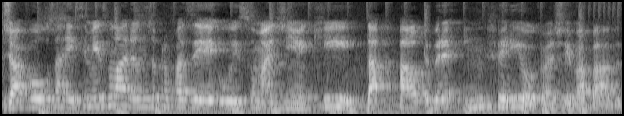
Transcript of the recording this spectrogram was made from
Já vou usar esse mesmo laranja pra fazer o esfumadinho aqui da pálpebra inferior, que eu achei babado.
